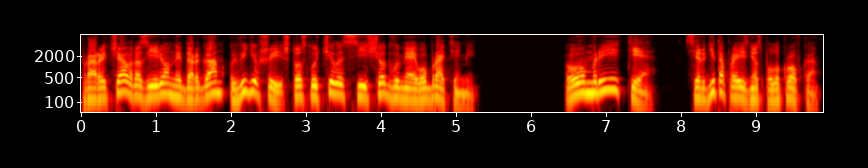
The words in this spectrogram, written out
Прорычал разъяренный Дарган, увидевший, что случилось с еще двумя его братьями. «Умрите!» — сердито произнес полукровка.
